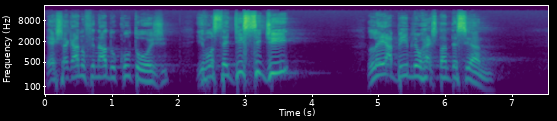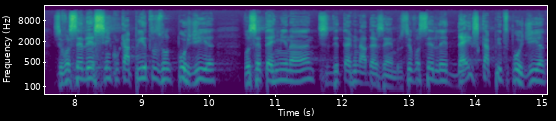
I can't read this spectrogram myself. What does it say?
é chegar no final do culto hoje e você decidir ler a Bíblia o restante desse ano. Se você ler cinco capítulos por dia, você termina antes de terminar dezembro. Se você ler dez capítulos por dia,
